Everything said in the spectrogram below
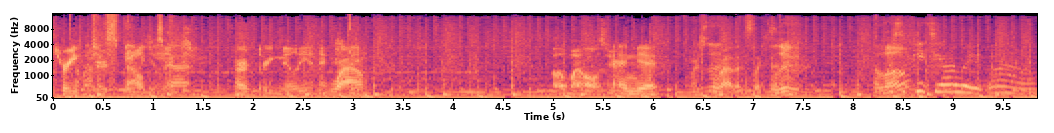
Three much hundred XP we thousand just got? XP. Or three million XP. Wow. oh, my all's here. And yet, Where's the wow, that's like loot? Hello? It's a PTR loot. Wow.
